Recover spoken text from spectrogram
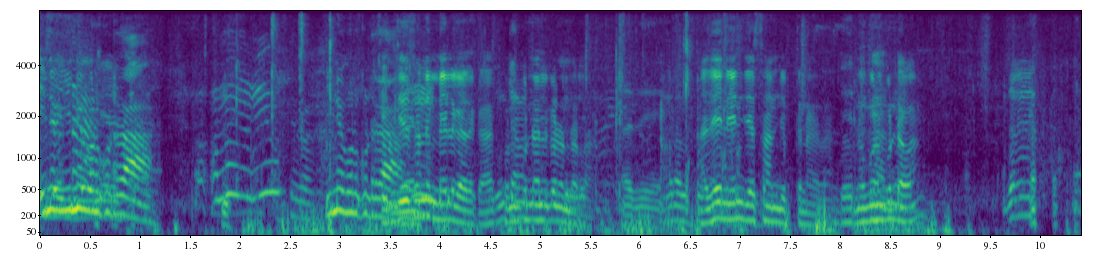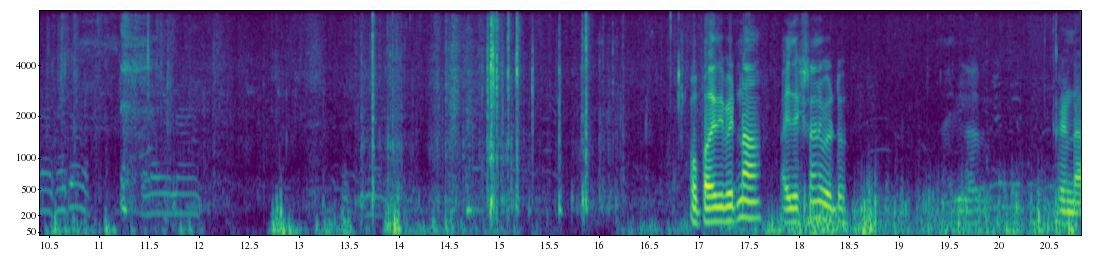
ఇన్ని కొనుక్కుంటారా? కొనుక్కుంటారా? మేలు కదా కొనుక్కున్న వాళ్ళు కూడా ఉండాలి? అదే. అదే నేను చేస్తాను అని చెప్తున్నా కదా. నువ్వు కొనుక్కుంటావా? ఓ పది పెట్టినా? ఐదు ఎక్స్ట్రానే పెట్టు. రెండా?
